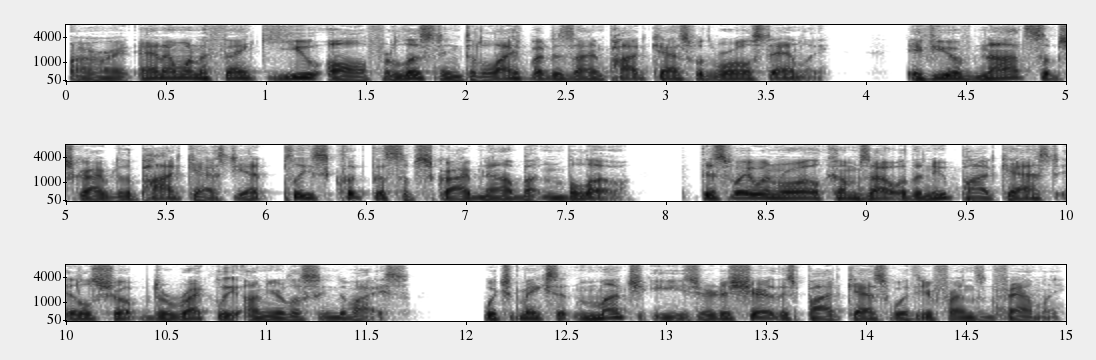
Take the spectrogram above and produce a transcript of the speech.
All right. And I want to thank you all for listening to the Life by Design podcast with Royal Standley. If you have not subscribed to the podcast yet, please click the subscribe now button below. This way, when Royal comes out with a new podcast, it'll show up directly on your listening device, which makes it much easier to share this podcast with your friends and family.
